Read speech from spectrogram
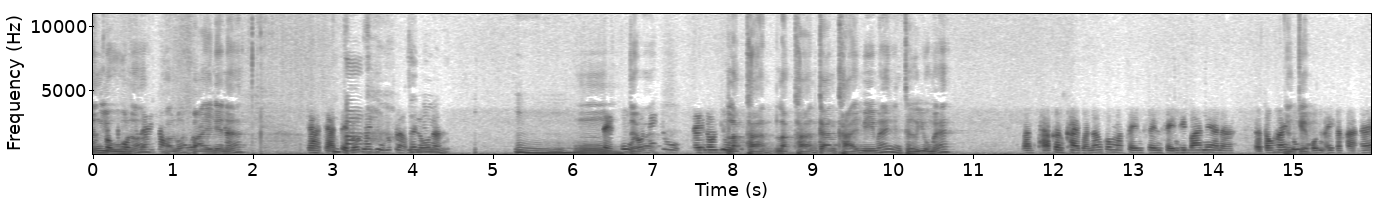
ยังอยู่เนาะเอารถไปเนี่ยนะจ้าจ้าแต่รถน่ะอยู่หรือเปล่าไม่รู้นะอืมอืมแต่กู้แต่รถว่าไม่อยู่แต่เราอยู่หลักฐานหลักฐานการขายมีไหมยังถืออยู่ไหม มันถ้าเกินใครวันนั้นก็มาเซ็นเซ็นเซ็นที่บ้านเนี่ยนะแต่ต้องให้ยังลูกเก็บ คนเอกสารให้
